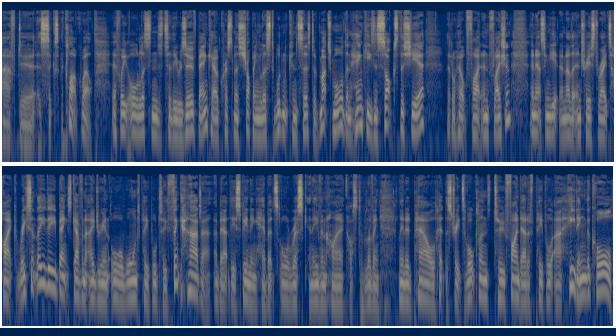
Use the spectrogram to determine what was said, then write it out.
after six o'clock. Well, if we all listened to the Reserve Bank, our Christmas shopping list wouldn't consist of much more than hankies and socks this year. That'll help fight inflation. Announcing yet another interest rates hike recently, the bank's governor Adrian Orr warned people to think harder about their spending habits or risk an even higher cost of living. Leonard Powell hit the streets of Auckland to find out if people are heeding the call.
